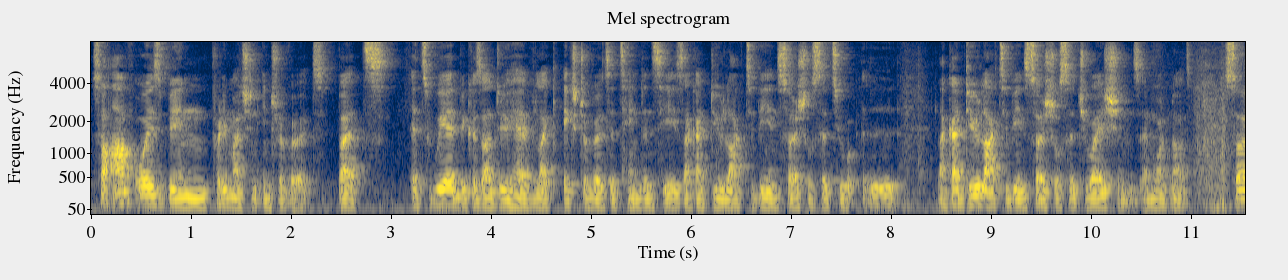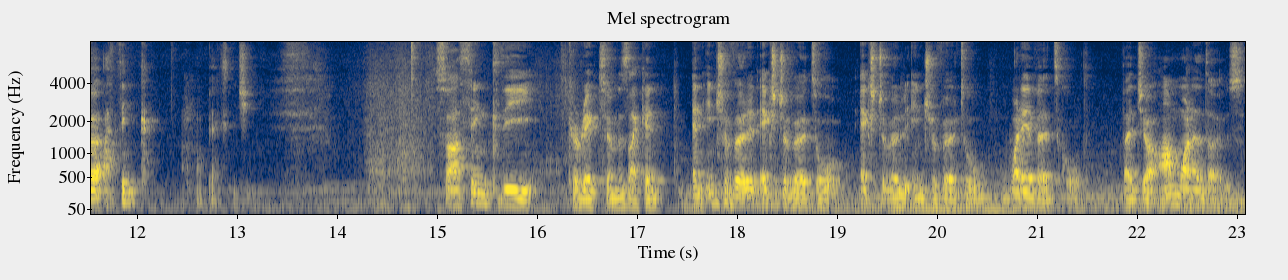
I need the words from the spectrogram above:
So, I've always been pretty much an introvert, but it's weird because I do have like extroverted tendencies. Like, I do like to be in social situ, like I do like to be in social situations and whatnot. So, I think so I think the correct term is like an, an introverted extrovert or extroverted introvert or whatever it's called. But yeah, I'm one of those.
